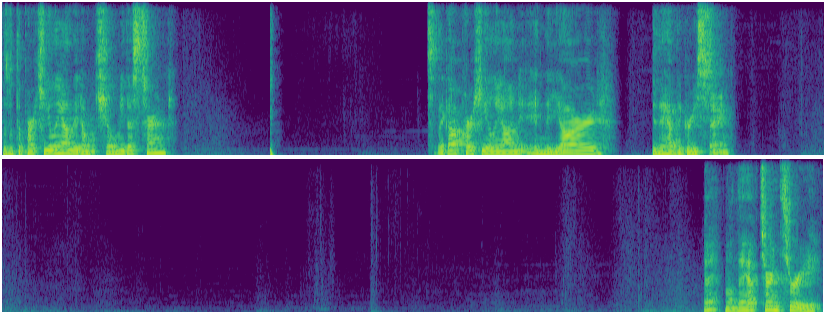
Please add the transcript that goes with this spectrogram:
Because with the Parhelion, they don't kill me this turn. So they got Parhelion in the yard. Do they have the Greasefang? Okay, well they have turn three.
